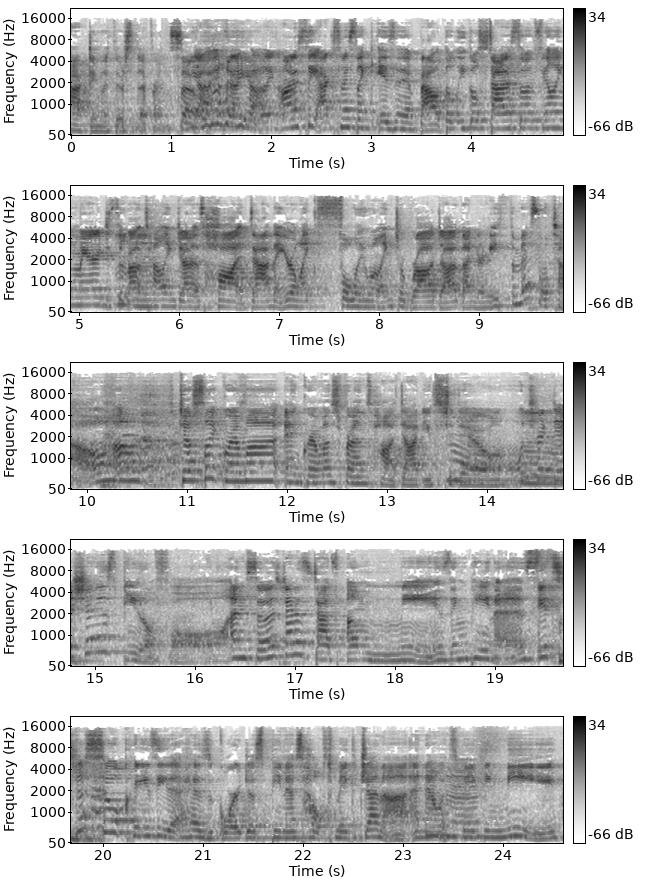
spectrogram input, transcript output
acting like there's a difference. So yeah, exactly. yeah. Like honestly, Xmas like isn't about the legal status of a failing marriage. It's about telling Jenna's hot dad that you're like fully willing to raw dog underneath the mistletoe. Uh, just like grandma and grandma's friend's hot dad used to do. Well, tradition is beautiful, and so is Jenna's dad's amazing penis. It's just so crazy that his gorgeous penis helped make Jenna, and now Mm-hmm. it's making me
